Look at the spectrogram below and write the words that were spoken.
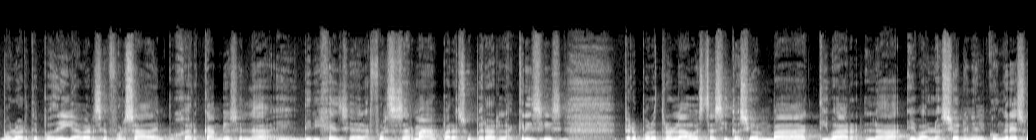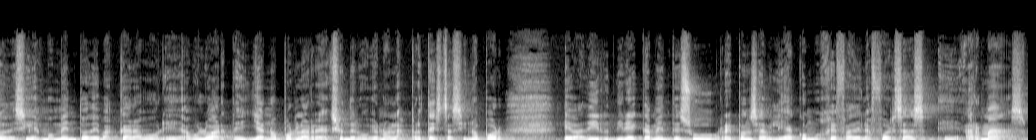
Boluarte podría verse forzada a empujar cambios en la eh, dirigencia de las Fuerzas Armadas para superar la crisis, pero por otro lado esta situación va a activar la evaluación en el Congreso de si es momento de vacar a, eh, Boluarte, ya no por la reacción del gobierno a las protestas, sino por evadir directamente su responsabilidad como jefa de las Fuerzas eh, Armadas.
